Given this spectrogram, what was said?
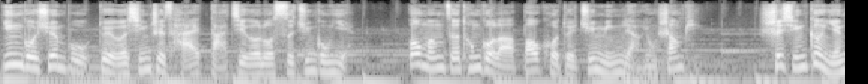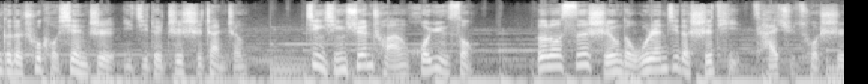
英国宣布对俄新制裁，打击俄罗斯军工业；欧盟则通过了包括对军民两用商品实行更严格的出口限制，以及对支持战争。进行宣传或运送俄罗斯使用的无人机的实体采取措施。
